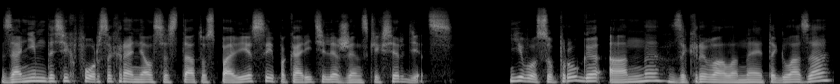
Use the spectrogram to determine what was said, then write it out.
За ним до сих пор сохранялся статус повесы и покорителя женских сердец. Его супруга Анна закрывала на это глаза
